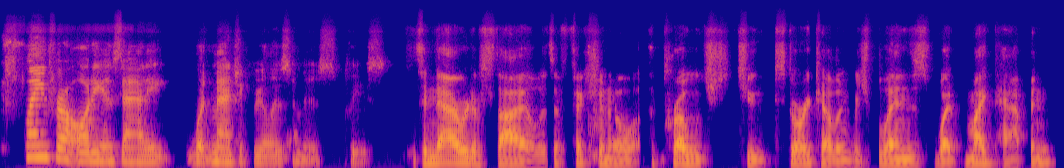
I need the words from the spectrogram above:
Explain for our audience, Addie, what magic realism is, please it's a narrative style. It's a fictional approach to storytelling which blends what might happen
